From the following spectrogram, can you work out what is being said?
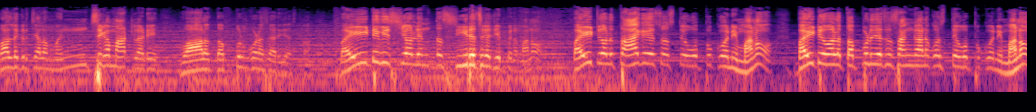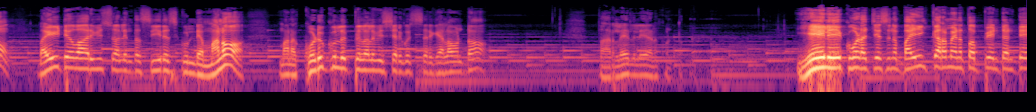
వాళ్ళ దగ్గర చాలా మంచిగా మాట్లాడి వాళ్ళ తప్పులను కూడా సరి చేస్తాం. బయటి విషయాలు ఎంత సీరియస్గా చెప్పిన మనం బయట వాళ్ళు తాగేసి వస్తే ఒప్పుకొని మనం బయట వాళ్ళు తప్పులు చేసే సంఘానికి వస్తే ఒప్పుకొని మనం బయట వారి విషయాలు ఎంత సీరియస్గా ఉండే మనం మన కొడుకులు పిల్లల విషయానికి వచ్చేసరికి ఎలా ఉంటాం? పర్లేదులే అనుకుంటాం. ఏలే కూడా చేసిన భయంకరమైన తప్పు ఏంటంటే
